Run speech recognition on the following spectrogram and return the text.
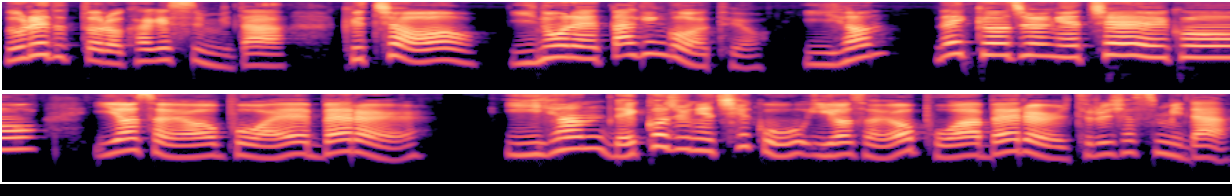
노래 듣도록 하겠습니다. 그쵸? 이 노래 딱인 것 같아요. 이현, 내거 중에 최고. 이어서요, 보아의 Better. 이현, 내거 중에 최고. 이어서요, 보아 Better 들으셨습니다.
